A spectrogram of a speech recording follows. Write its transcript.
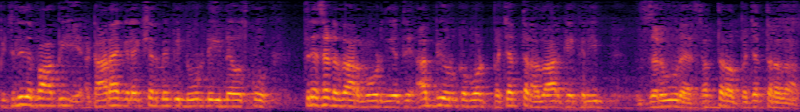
पिछली दफ़ा भी अठारह के इलेक्शन में भी नून लीग ने उसको तिरसठ हज़ार वोट दिए थे। अब भी उनका वोट पचहत्तर हज़ार के करीब ज़रूर है, सत्तर और पचहत्तर हज़ार।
